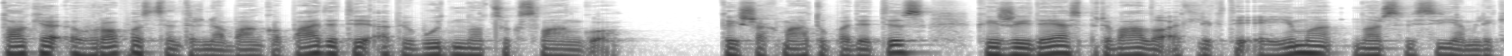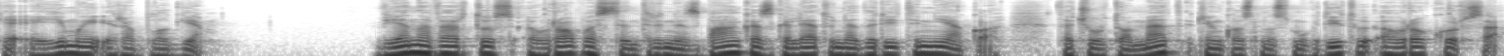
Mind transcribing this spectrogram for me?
tokią Europos centrinio banko padėtį apibūdino cuksvangu. Tai šachmatų padėtis, kai žaidėjas privalo atlikti ėjimą, nors visi jam likę ėjimai yra blogi. Viena vertus, Europos centrinis bankas galėtų nedaryti nieko, tačiau tuomet rinkos nusmugdytų euro kursą,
